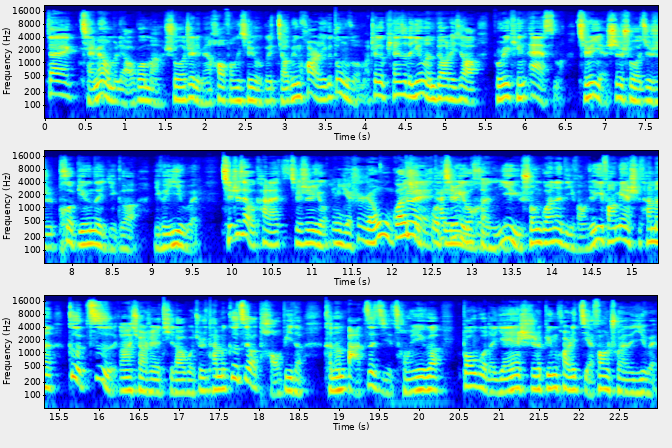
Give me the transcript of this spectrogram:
在前面我们聊过嘛，说这里面浩峰其实有个嚼冰块的一个动作嘛，这个片子的英文标题叫 Breaking Ice 嘛，其实也是说就是破冰的一个一个意味。其实在我看来，其实有也是人物关系对，破冰的一个。它其实有很一语双关的地方。我觉得一方面是他们各自，刚刚徐老师也提到过，就是他们各自要逃避的，可能把自己从一个包裹的严严实实的冰块里解放出来的意味。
